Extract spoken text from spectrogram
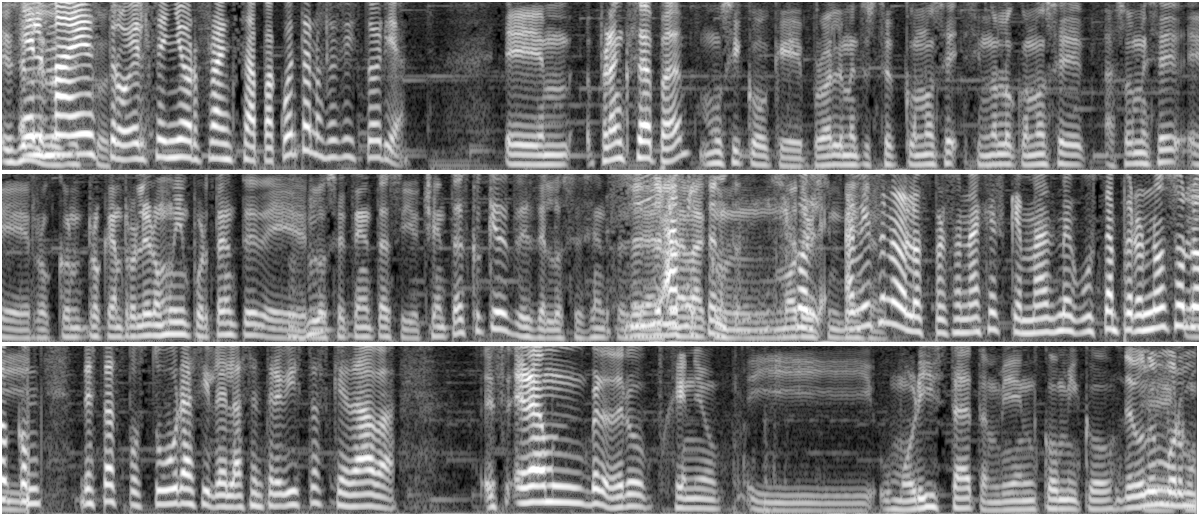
es el el de los maestro, el señor Frank Zappa, cuéntanos esa historia. Eh, Frank Zappa, músico que probablemente usted conoce, si no lo conoce, asómese, eh, rock, rock and rollero muy importante de Ujú. los 70s y 80s, creo que desde los 60s. Sí, ya a mí- con Híjole, Mother's a mí es uno de los personajes que más me gustan, pero no solo Y- con de estas posturas y de las entrevistas que daba. Es- era un verdadero genio y humorista también, cómico. De un eh, humor muy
